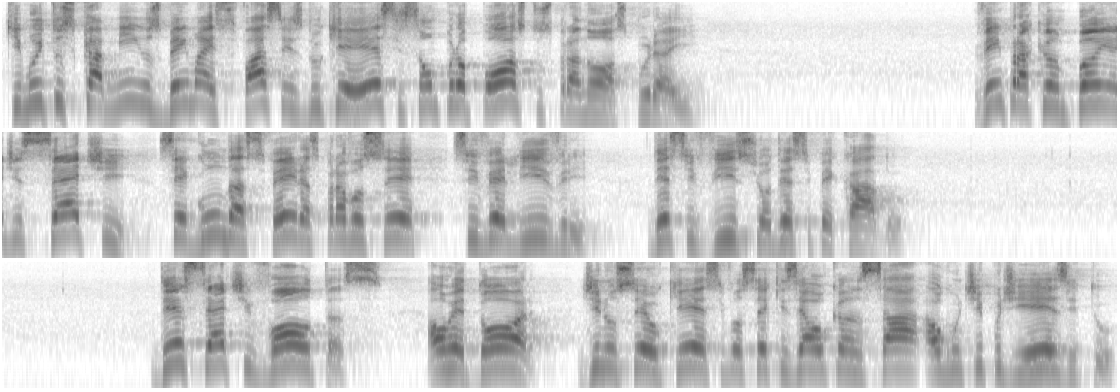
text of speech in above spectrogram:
que muitos caminhos bem mais fáceis do que esse são propostos para nós por aí. Vem para a campanha de sete segundas-feiras para você se ver livre desse vício ou desse pecado. Dê sete voltas ao redor de não sei o que, se você quiser alcançar algum tipo de êxito.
